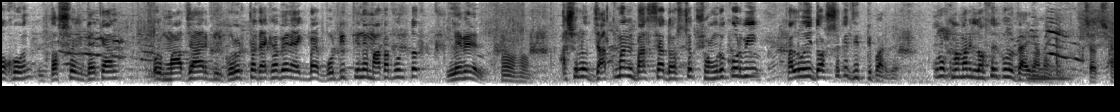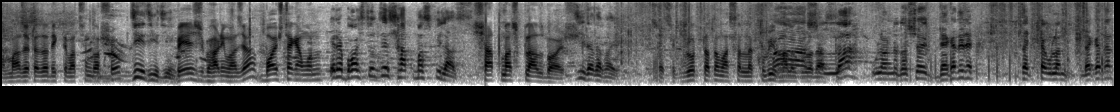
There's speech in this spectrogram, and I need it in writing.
বখন। দর্শক দেখান ওর মাজার গরুরটা দেখাবেন একবার বডির থেকে মাথা পর্যন্ত লেভেল হুম হুম। আসলে জাতমান বাচ্চা দর্শক সংগ্রহ করবি তাহলে ওই দর্শকে জিততে পারবে। কোনো খামারে লসের কোনো জায়গা নাই। আচ্ছা আচ্ছা মাজাটা যা দেখতে পাচ্ছেন দর্শক জি জি জি। বেশ ভারী মাজা। বয়সটা কেমন? এটা বয়স চলছে সাত মাস প্লাস সাত মাস প্লাস বয়স। জি দাদা ভাই। আচ্ছা আচ্ছা গ্রোথটা তো মার্শাল্লাহ খুবই ভালো গ্রোথ আছে। মাশাআল্লাহ, উলানটা দর্শক দেখা দেন। চারটা উলান দেখা দেন।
